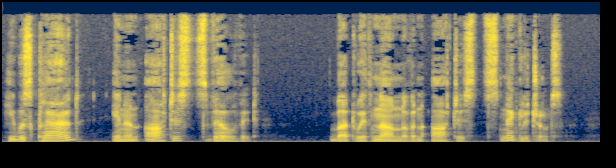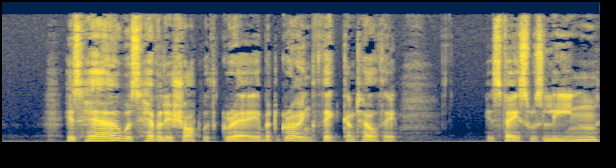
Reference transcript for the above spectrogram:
He was clad in an artist's velvet, but with none of an artist's negligence. His hair was heavily shot with grey, but growing thick and healthy. His face was lean,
